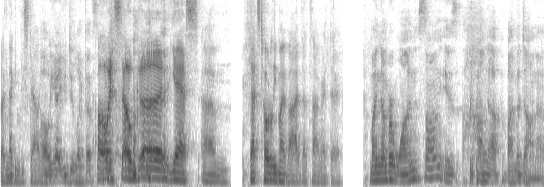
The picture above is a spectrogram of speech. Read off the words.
by Megan Thee Stallion. Oh yeah, you do like that song. Oh, it's so good. yes, um, that's totally my vibe. That song right there. My number one song is Hung Up by Madonna.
